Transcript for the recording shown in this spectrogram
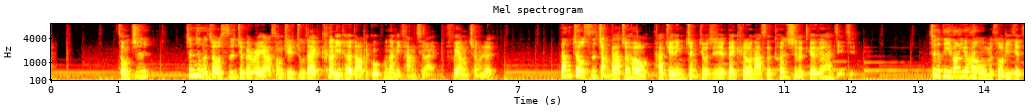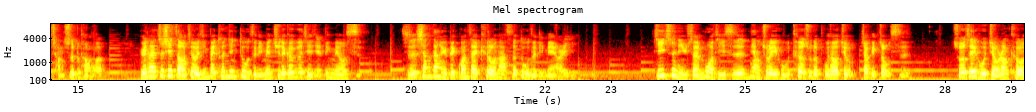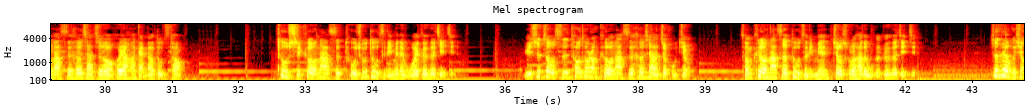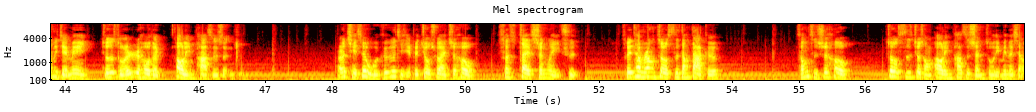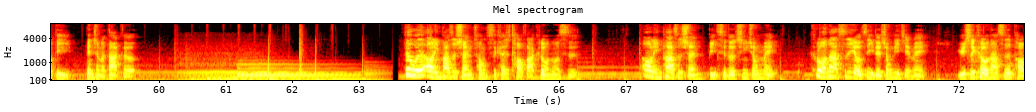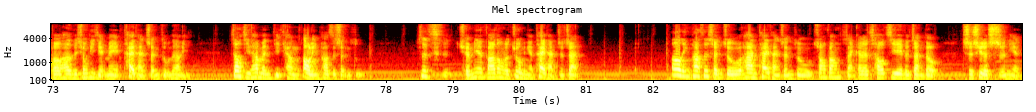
总之，真正的宙斯就被瑞亚送去住在克里特岛的姑姑那里藏起来，抚养成人。当宙斯长大之后，他决定拯救这些被克罗纳斯吞噬的哥哥和姐姐。这个地方又和我们所理解的常识不同了。原来这些早就已经被吞进肚子里面去的哥哥姐姐并没有死，只是相当于被关在克罗纳斯的肚子里面而已。机智女神莫提斯酿出了一壶特殊的葡萄酒，交给宙斯，说这壶酒让克罗纳斯喝下之后会让他感到肚子痛，促使克罗纳斯吐出肚子里面的五位哥哥姐姐。于是宙斯偷偷让克罗纳斯喝下了这壶酒，从克罗纳斯的肚子里面救出了他的五个哥哥姐姐。这六个兄弟姐妹就是所谓日后的奥林帕斯神族，而且这五个哥哥姐姐被救出来之后，算是再生了一次，所以他们让宙斯当大哥。从此之后，宙斯就从奥林帕斯神族里面的小弟变成了大哥。这位奥林帕斯神从此开始讨伐克罗诺斯。奥林帕斯神彼此都是亲兄妹，克罗纳斯也有自己的兄弟姐妹。于是克罗纳斯跑到他的兄弟姐妹泰坦神族那里，召集他们抵抗奥林帕斯神族。至此，全面发动了著名的泰坦之战。奥林帕斯神族和泰坦神族双方展开了超激烈的战斗，持续了十年，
